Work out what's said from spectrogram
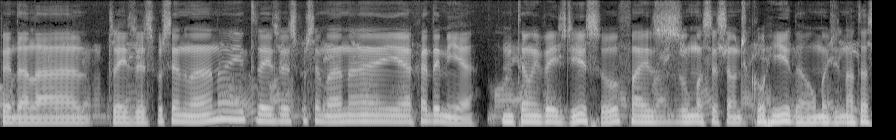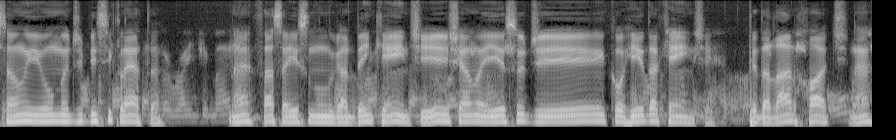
pedalar três vezes por semana e três vezes por semana e academia. Então, em vez disso, faz uma sessão de corrida, uma de natação e uma de bicicleta. Né? Faça isso num lugar bem quente e chama isso de corrida quente pedalar hot, né?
